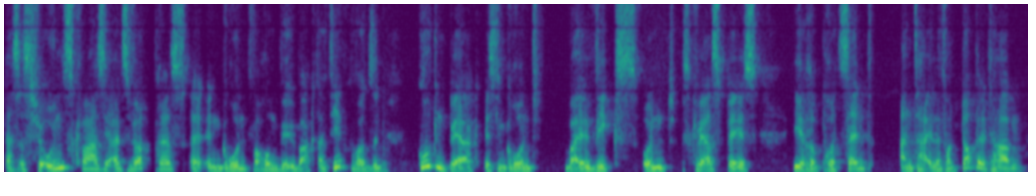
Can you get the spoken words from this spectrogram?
Das ist für uns quasi als WordPress äh, ein Grund, warum wir überaktiv geworden sind. Gutenberg ist ein Grund, weil Wix und Squarespace ihre Prozentanteile verdoppelt haben.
